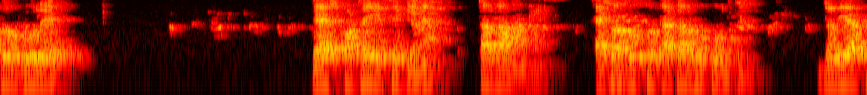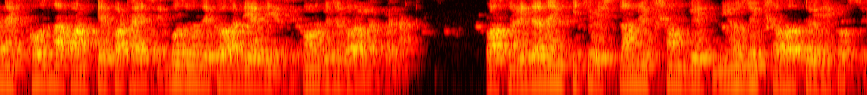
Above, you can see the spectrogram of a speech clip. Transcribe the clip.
কেউ ভুলে ক্যাশ পাঠিয়েছে কিনা, তা জানা নেই। এখন উক্ত টাকার হুকুম কি? যদি আপনি খোঁজ না পান কে পাঠাইছে, বুঝবেন যে কেউ হাদিয়া দিয়েছে, কোনো কিছু করা লাগবে না। প্রশ্ন ইদানিং কিছু ইসলামিক সংগীত মিউজিক সহ তৈরি করছে।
